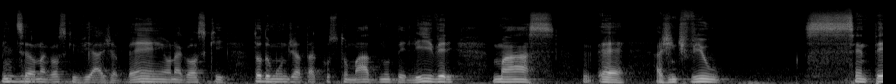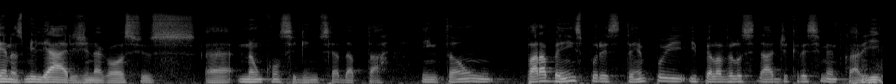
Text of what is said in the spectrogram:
Pizza é um negócio que viaja bem, é um negócio que todo mundo já está acostumado no delivery, mas é, a gente viu centenas, milhares de negócios é, não conseguindo se adaptar. Então, parabéns por esse tempo e, e pela velocidade de crescimento, cara. E,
